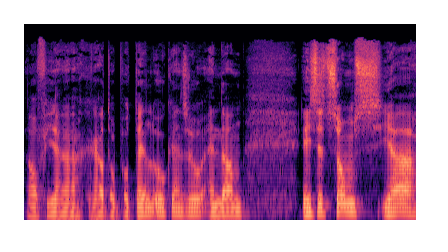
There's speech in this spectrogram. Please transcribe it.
of ja, je gaat op hotel ook en zo. En dan is het soms, ja,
